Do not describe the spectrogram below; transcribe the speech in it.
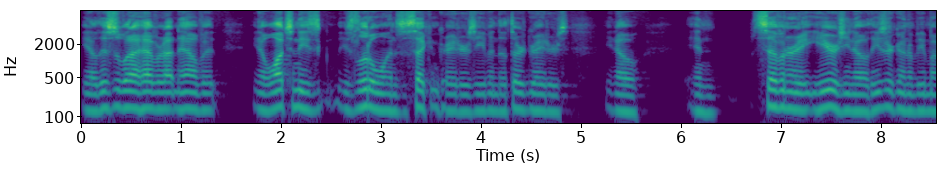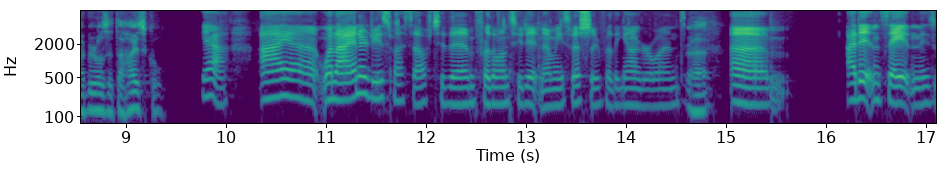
you know, this is what I have right now, but you know, watching these these little ones, the second graders, even the third graders, you know, in seven or eight years, you know, these are going to be my girls at the high school. Yeah, I uh, when I introduced myself to them, for the ones who didn't know me, especially for the younger ones, right. um, I didn't say it in these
